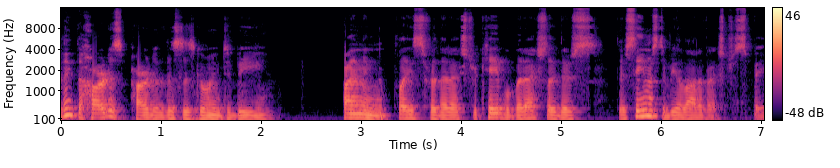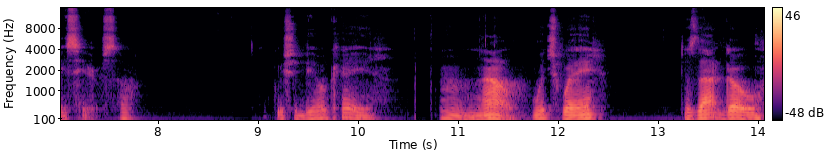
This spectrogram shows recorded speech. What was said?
think the hardest part of this is going to be finding a place for that extra cable, but actually there's there seems to be a lot of extra space here, so we should be okay. Hmm, now, which way does that go?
